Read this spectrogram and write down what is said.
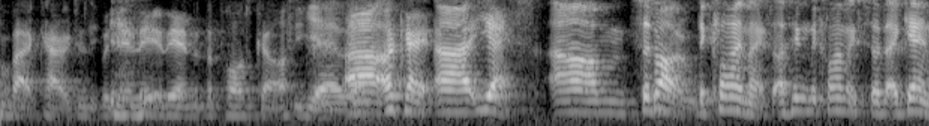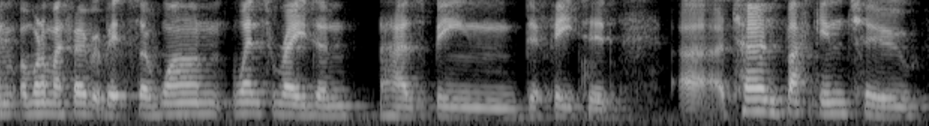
Kombat characters, but nearly at the end of the podcast. Yeah, Uh, okay. Uh, yes. Um, So, so, the climax, I think the climax. So again, one of my favourite bits. So one, once Raiden has been defeated, uh, turns back into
